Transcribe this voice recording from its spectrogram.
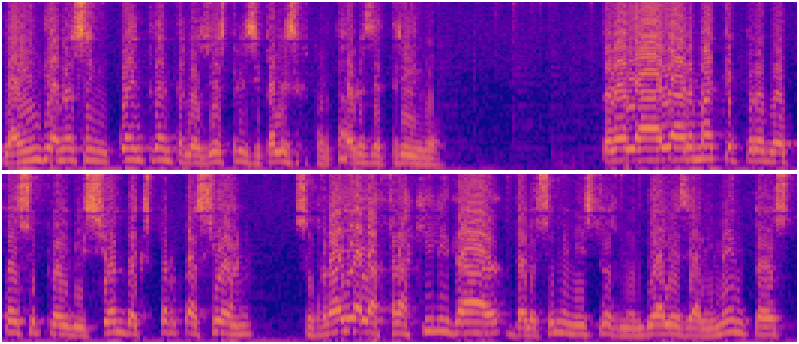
la India no se encuentra entre los 10 principales exportadores de trigo. Pero la alarma que provocó su prohibición de exportación subraya la fragilidad de los suministros mundiales de alimentos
